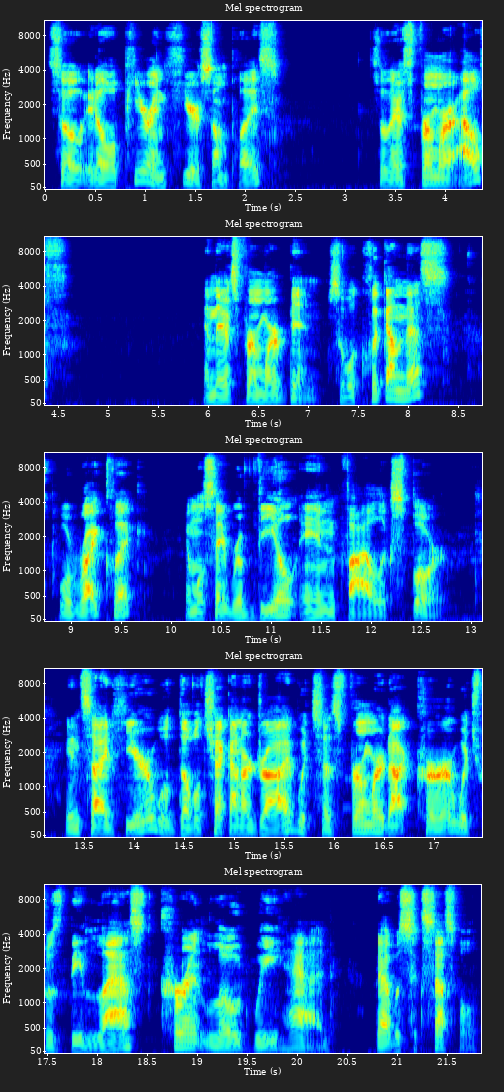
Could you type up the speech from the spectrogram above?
So it'll appear in here someplace. So there's firmware elf and there's firmware bin. So we'll click on this, we'll right click and we'll say reveal in file explorer. Inside here, we'll double check on our drive, which says firmware.cur, which was the last current load we had that was successful.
